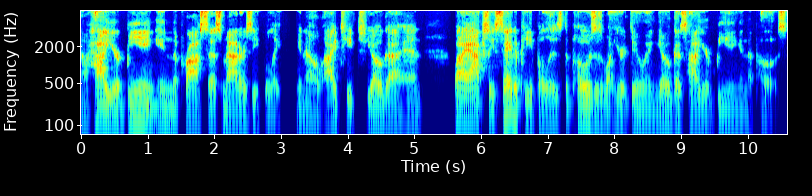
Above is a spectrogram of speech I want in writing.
uh, how you're being in the process matters equally. You know, I teach yoga, and what I actually say to people is the pose is what you're doing, yoga is how you're being in the pose.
